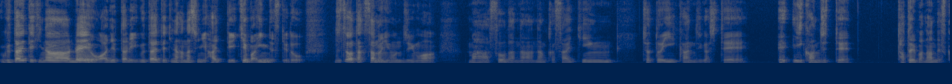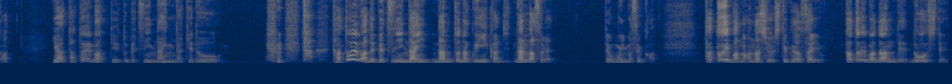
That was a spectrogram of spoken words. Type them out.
具体的な例を挙げたり具体的な話に入っていけばいいんですけど実はたくさんの日本人はまあそうだななんか最近ちょっといい感じがしてえいい感じって例えば何ですか？いや例えばっていうと別にないんだけど 例えばで別にないなんとなくいい感じなんだそれ？って思いませんか？例えばの話をしてくださいよ。例えばなんで？どうして？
